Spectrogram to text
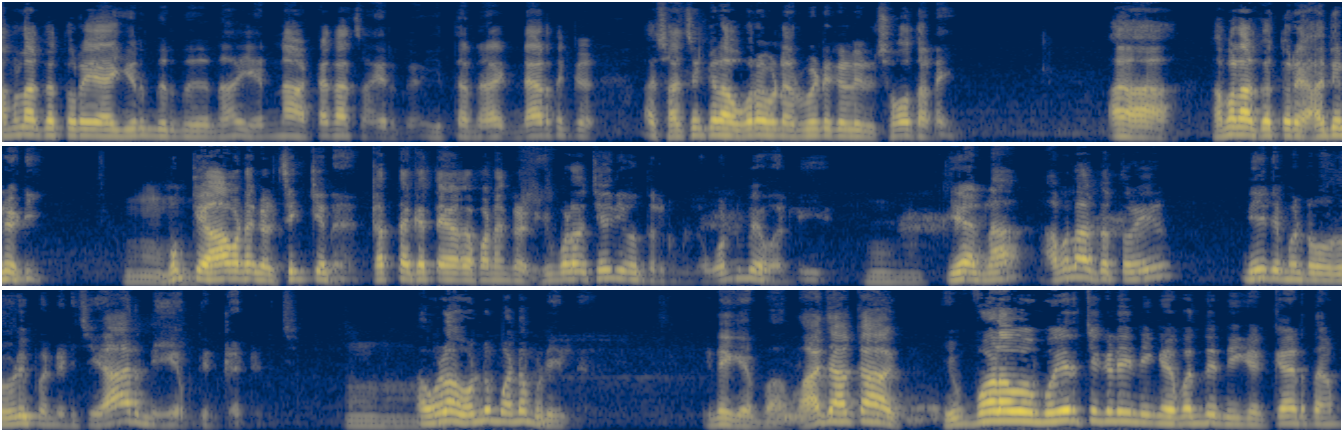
அமலாக்கத்துறையா இருந்திருந்ததுன்னா என்ன அட்டகாசம் இருக்கு இத்தனை நேரத்துக்கு சசிகலா உறவினர் வீடுகளில் சோதனை. அமலாக்கத்துறை அதிரடி. முக்கிய ஆவணங்கள் சிக்கின. கத்த கத்தையாக பணங்கள். இவ்வளவு செய்தி வந்திருக்கும் ஒண்ணுமே வரலையே. ஏன்னா அமலாக்கத்துறையும் நீதிமன்றம் ஒரு ஒளி பண்ணிடுச்சு. யார் நீ அப்படின்னு கேட்டுடுச்சு. ம். அவங்களால ஒண்ணும் பண்ண முடியல. இன்னைக்கு பா- பாஜக இவ்வளவு முயற்சிகளையும் நீங்க வந்து நீங்க கேட்டதான்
